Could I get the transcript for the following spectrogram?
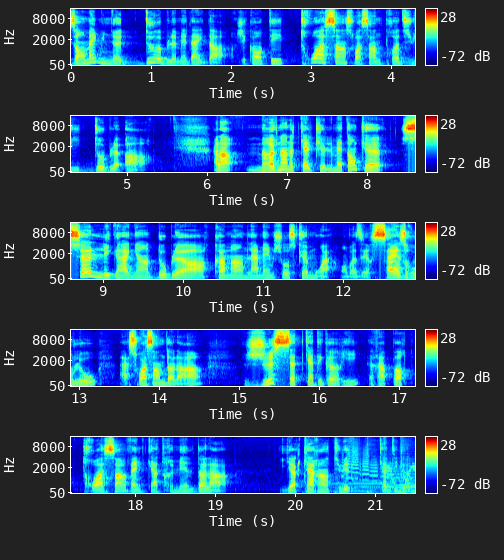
Ils ont même une double médaille d'or. J'ai compté 360 produits double or. Alors, revenons à notre calcul. Mettons que seuls les gagnants double or commandent la même chose que moi. On va dire 16 rouleaux à 60 dollars. Juste cette catégorie rapporte 324 000 dollars. Il y a 48 catégories.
